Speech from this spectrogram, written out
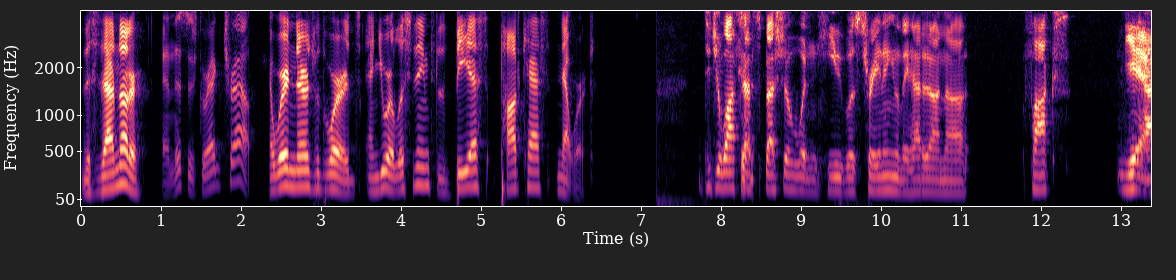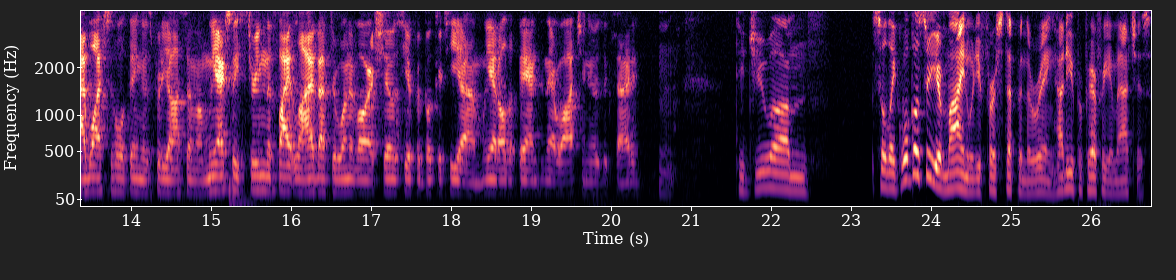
This is Adam Nutter, and this is Greg Trout. And we're Nerds with Words, and you are listening to the BS Podcast Network. Did you watch that special when he was training when they had it on uh, Fox? Yeah, I watched the whole thing. It was pretty awesome. Um, we actually streamed the fight live after one of our shows here for Booker T. Um, we had all the fans in there watching. It was exciting. Did you um? So like, what goes through your mind when you first step in the ring? How do you prepare for your matches?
